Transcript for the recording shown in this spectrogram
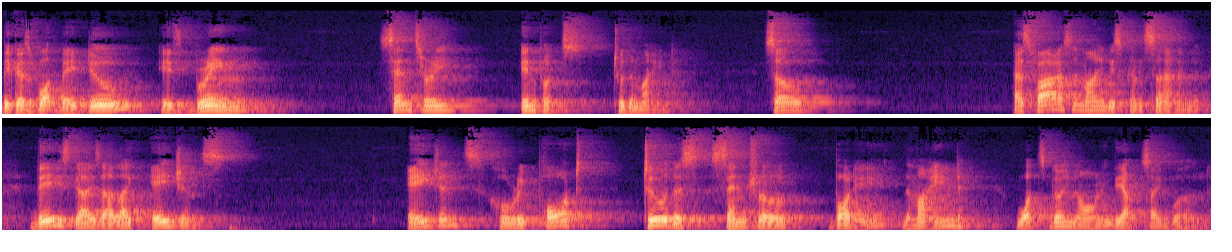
Because what they do is bring sensory inputs to the mind. So, as far as the mind is concerned, these guys are like agents. Agents who report to this central body, the mind, what's going on in the outside world.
